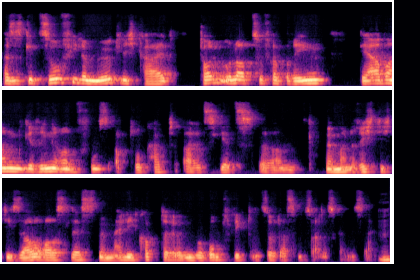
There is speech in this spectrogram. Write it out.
Also es gibt so viele Möglichkeiten, tollen Urlaub zu verbringen, der aber einen geringeren Fußabdruck hat als jetzt, ähm, wenn man richtig die Sau rauslässt, mit dem Helikopter irgendwo rumfliegt und so. Das muss alles gar nicht sein. Hm.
